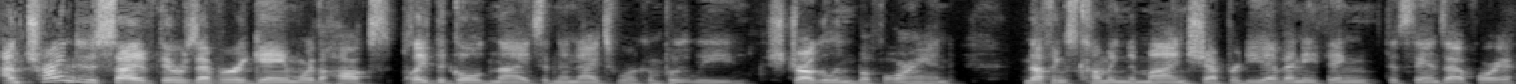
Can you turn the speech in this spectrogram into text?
I'm trying to decide if there was ever a game where the Hawks played the Gold Knights and the Knights were completely struggling beforehand. Nothing's coming to mind, Shepard. Do you have anything that stands out for you?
